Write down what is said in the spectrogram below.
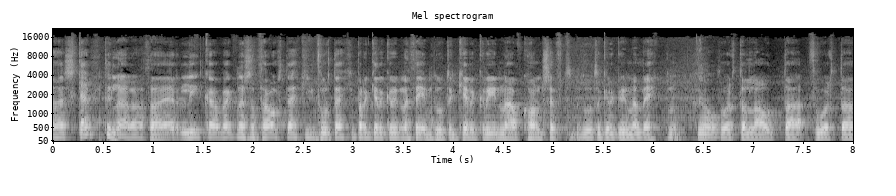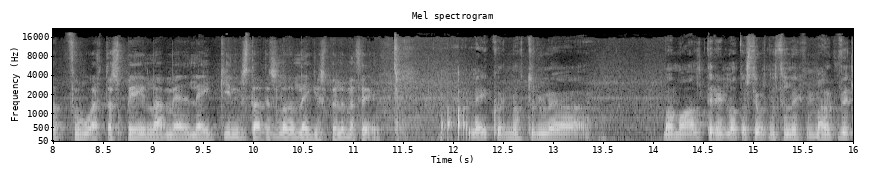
það er skemmtilegra það er líka vegna þess að þá ert ekki þú ert ekki bara að gera grína þeim, þú ert að gera grína af konseptinu, þú ert að gera grína leiknum Já. þú ert að láta, þú ert að, þú ert að spila með leikin í stað þess að láta leikin spila með þig Já, leikur náttúrulega maður má aldrei láta stjórnast til leiknum maður vil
